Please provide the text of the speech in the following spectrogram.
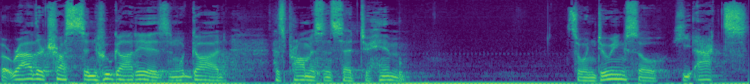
but rather trusts in who God is and what God has promised and said to him. So, in doing so, he acts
